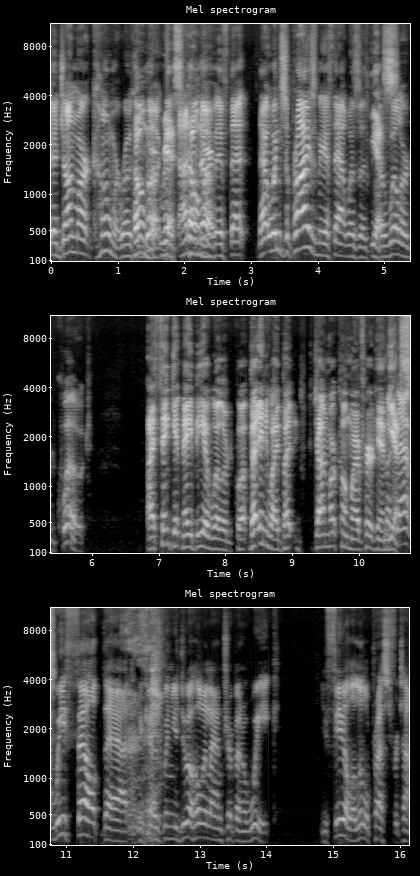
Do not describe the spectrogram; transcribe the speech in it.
uh, John Mark Comer wrote Comer, the book. yes, I don't know if that that wouldn't surprise me if that was a, Yes. a Willard quote. I think it may be a Willard quote. But anyway, but John Mark Comer, I've heard him. But yes. that we felt that because when you do a Holy Land trip in a week, you feel a little pressed for time.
